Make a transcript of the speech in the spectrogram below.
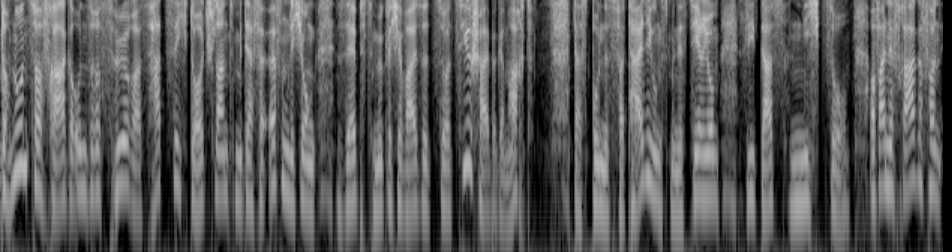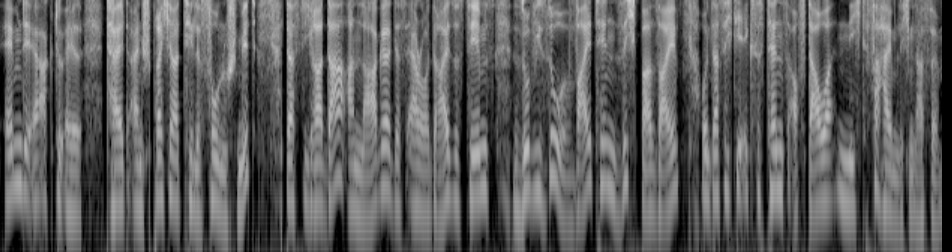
Doch nun zur Frage unseres Hörers. Hat sich Deutschland mit der Veröffentlichung selbst möglicherweise zur Zielscheibe gemacht? Das Bundesverteidigungsministerium sieht das nicht so. Auf eine Frage von MDR aktuell teilt ein Sprecher telefonisch mit, dass die Radaranlage des Arrow 3 Systems sowieso weithin sichtbar sei und dass sich die Existenz auf Dauer nicht verheimlichen lasse.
